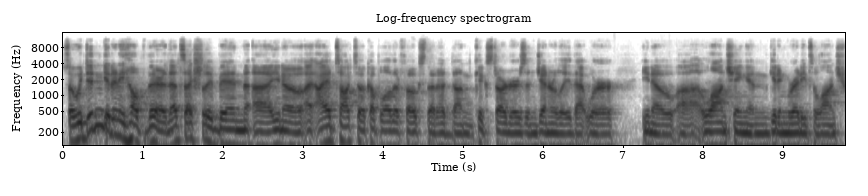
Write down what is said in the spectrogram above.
So we didn't get any help there. That's actually been, uh, you know, I, I, had talked to a couple other folks that had done Kickstarters and generally that were you know, uh, launching and getting ready to launch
